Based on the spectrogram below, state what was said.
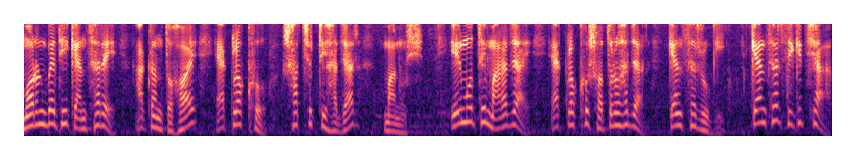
মরণব্যাধি ক্যান্সারে আক্রান্ত হয় এক লক্ষ সাতষট্টি হাজার মানুষ। এর মধ্যে মারা যায় এক লক্ষ সতেরো হাজার ক্যান্সার রোগী। ক্যান্সার চিকিৎসা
